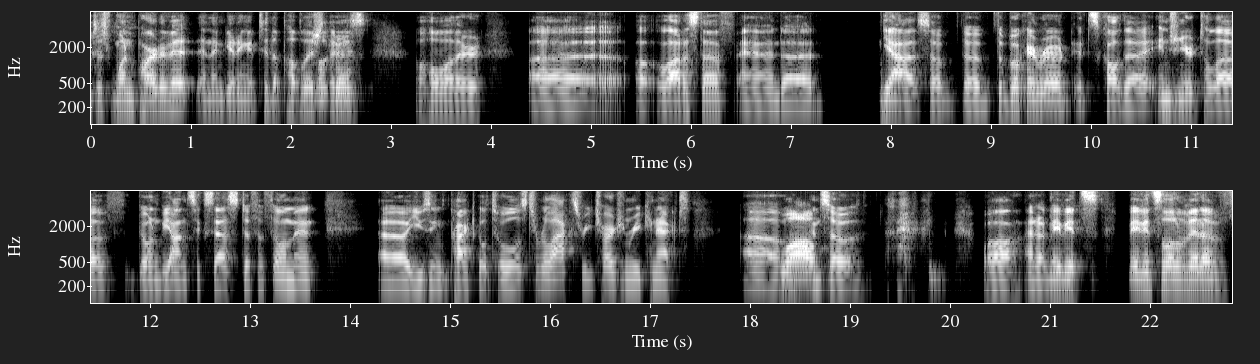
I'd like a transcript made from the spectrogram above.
just one part of it, and then getting it to the published, Okay. there's a whole other uh, a, a lot of stuff. And uh, yeah, so the the book I wrote, it's called uh, Engineered to Love: Going Beyond Success to Fulfillment, uh, using practical tools to relax, recharge, and reconnect. Um, and so, well, I don't know, maybe it's maybe it's a little bit of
